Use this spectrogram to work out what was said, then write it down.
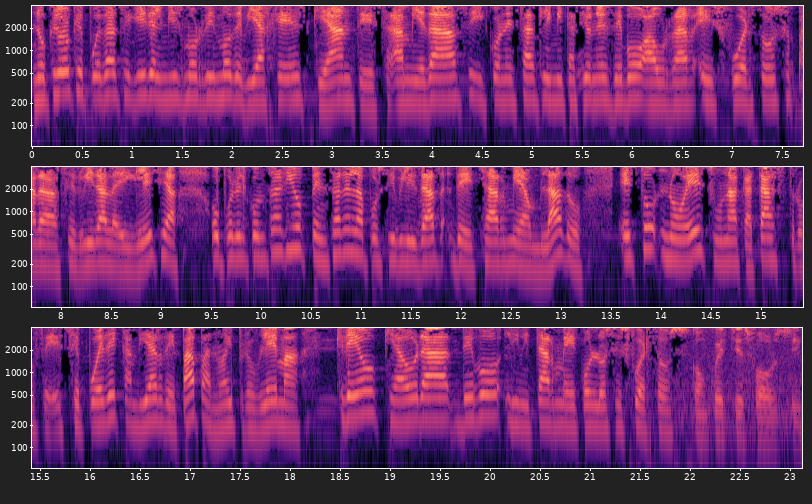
no creo que pueda seguir el mismo ritmo de viajes que antes. A mi edad y con estas limitaciones debo ahorrar esfuerzos para servir a la Iglesia o por el contrario pensar en la posibilidad de echarme a un lado. Esto no es una catástrofe. Se puede cambiar de papa, no hay problema. Creo que ahora debo limitarme con los esfuerzos. Con esfuerzi.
